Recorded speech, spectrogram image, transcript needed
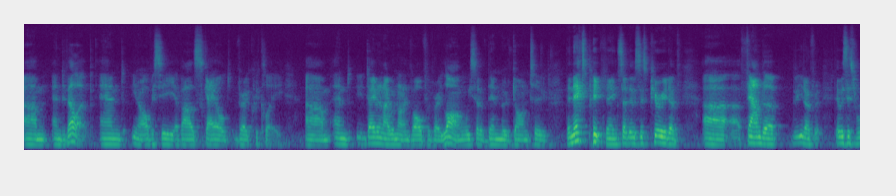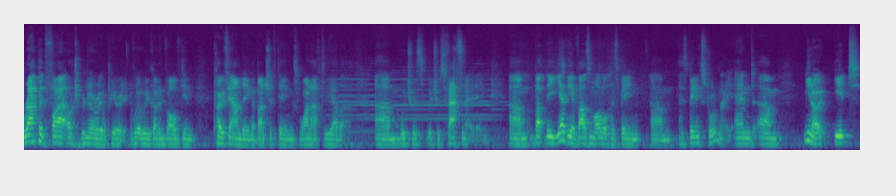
um, and develop. And you know, obviously, Avaaz scaled very quickly. Um, and David and I were not involved for very long. We sort of then moved on to the next big thing. So there was this period of uh, founder, you know, there was this rapid fire entrepreneurial period where we got involved in co-founding a bunch of things one after the other, um, which was which was fascinating. Um, but the yeah the Avaaz model has been um, has been extraordinary, and um, you know, it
